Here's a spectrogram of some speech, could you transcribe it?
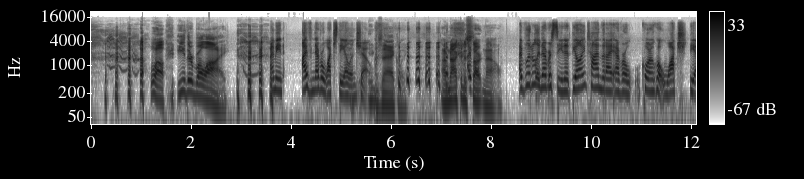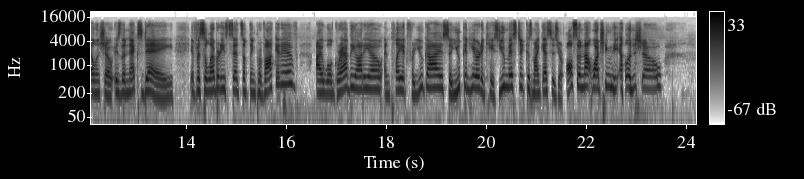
Well, either will I. I mean, I've never watched the Ellen show. Exactly. I'm not going to start now. I've literally never seen it. The only time that I ever quote unquote watch the Ellen show is the next day. If a celebrity said something provocative, I will grab the audio and play it for you guys so you can hear it in case you missed it. Because my guess is you're also not watching the Ellen show.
